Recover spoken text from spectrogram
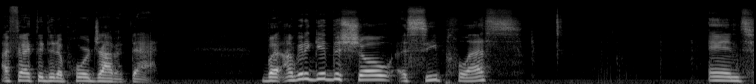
I feel like they did a poor job at that. But I'm gonna give this show a C plus. And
